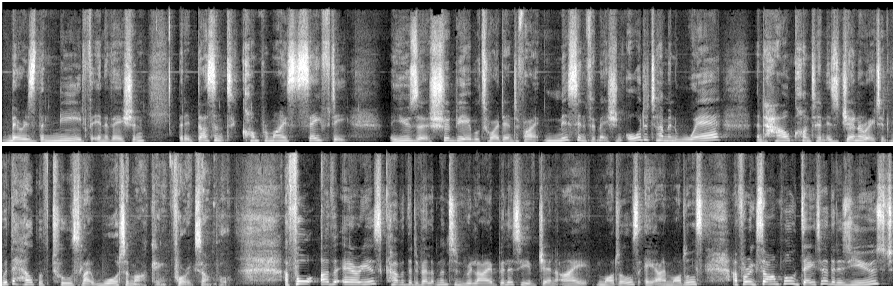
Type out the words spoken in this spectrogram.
there is the need for innovation, that it doesn't compromise safety. A user should be able to identify misinformation or determine where and how content is generated with the help of tools like watermarking, for example. Uh, four other areas cover the development and reliability of Gen AI models, AI models. Uh, for example, data that is used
